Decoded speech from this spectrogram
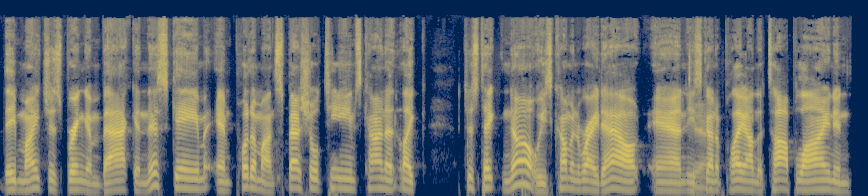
they might just bring him back in this game and put him on special teams, kind of like just take. No, he's coming right out, and he's yeah. going to play on the top line, and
